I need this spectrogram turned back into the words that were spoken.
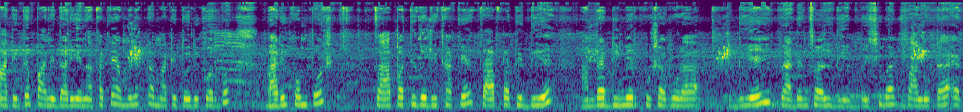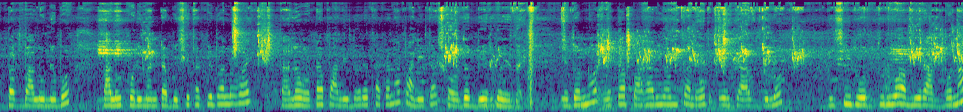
মাটিতে পানি দাঁড়িয়ে না থাকে, এমন একটা মাটি তৈরি করব। ভারী কম্পোস্ট, চা পাতি যদি থাকে, চা পাতি দিয়ে আমরা ডিমের খোসা গুঁড়া দিয়েই গার্ডেন সয়েল দিয়ে বেশিরভাগ বালুটা এক ভাগ বালু নেব। বালুর পরিমাণটা বেশি থাকলে ভালো হয়, তাহলে ওটা পানি ধরে থাকে না, পানিটা সহজে বের হয়ে যায়। এজন্য এটা পাহাড়ি অঞ্চলের এই গাছগুলো বেশি রোদ্দুরও আমি রাখব না।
